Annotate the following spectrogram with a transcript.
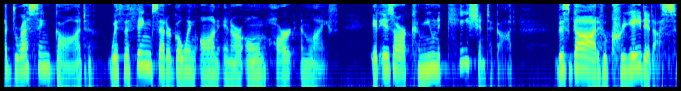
addressing God with the things that are going on in our own heart and life. It is our communication to God. This God who created us,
